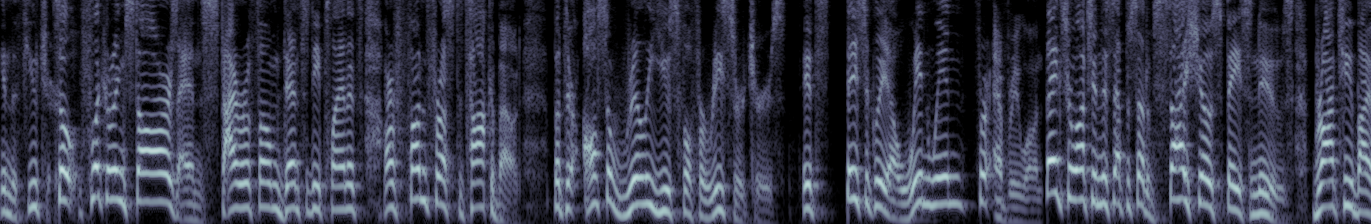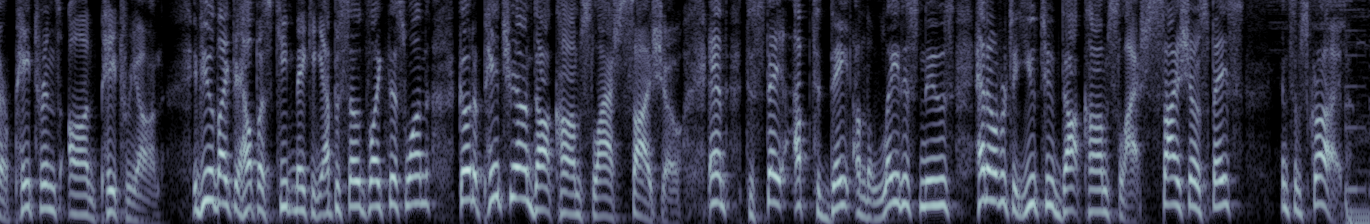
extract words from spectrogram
in the future. So flickering stars and styrofoam density planets are fun for us to talk about, but they're also really useful for researchers. It's basically a win-win for everyone. Thanks for watching this episode of SciShow Space News, brought to you by our patrons on Patreon. If you'd like to help us keep making episodes like this one, go to patreon.com slash scishow. And to stay up to date on the latest news, head over to youtube.com slash and subscribe.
